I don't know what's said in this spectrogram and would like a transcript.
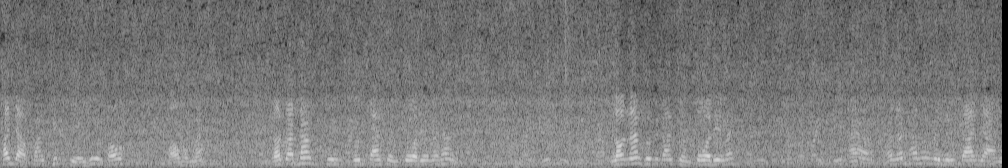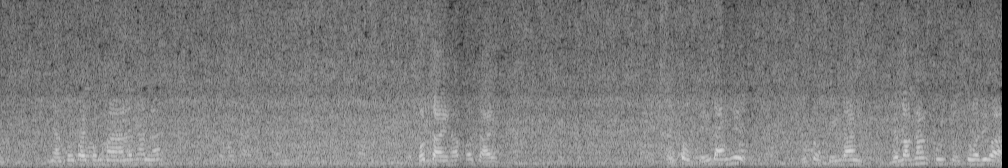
ท่านอยากฟังคลิปเสียงที่เขาขอผมไหมเราจะนั่งคุยคุยการส่วนตัวเดียวไหมท่าน เรานั่งคุยเป็นการส่วนตัวดีไหมอ่าเพราะฉะนั้นท่านต้องดำเนินการอย่างอย่างตรงไปตรงมานะท่านนะเข้าใจครับเข้าใจผมตกเสียงดังพี่ผมตกเสียงดังเดี๋ยวเรานั่งคุยส่วนตัวดีกว่า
